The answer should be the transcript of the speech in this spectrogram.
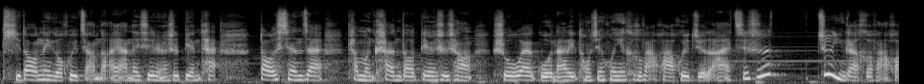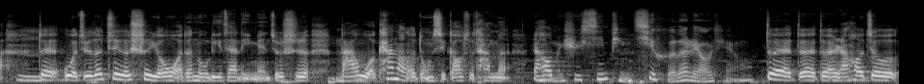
提到那个会讲到，哎呀那些人是变态，到现在他们看到电视上说外国哪里同性婚姻合法化，会觉得哎其实。就应该合法化，对我觉得这个是有我的努力在里面，就是把我看到的东西告诉他们，然后我们是心平气和的聊天哦。对对对，然后就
